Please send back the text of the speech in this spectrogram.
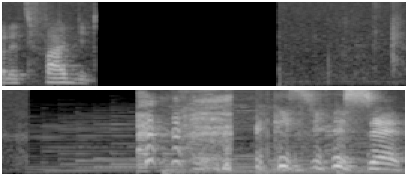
but it's five to two. He's just said.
